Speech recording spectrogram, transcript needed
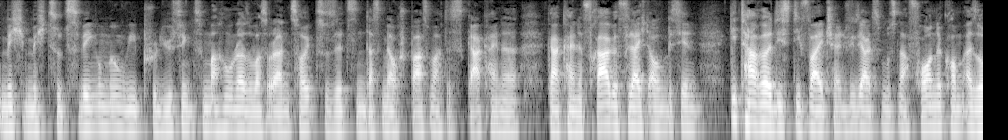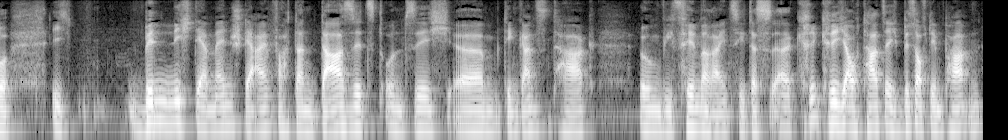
mich, mich zu zwingen, um irgendwie Producing zu machen oder sowas oder ein Zeug zu sitzen, das mir auch Spaß macht, ist gar keine, gar keine Frage. Vielleicht auch ein bisschen Gitarre, die Steve Vai Challenge, wie gesagt, es muss nach vorne kommen. Also ich bin nicht der Mensch, der einfach dann da sitzt und sich ähm, den ganzen Tag irgendwie Filme reinzieht. Das äh, kriege krieg ich auch tatsächlich bis auf den Paten.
